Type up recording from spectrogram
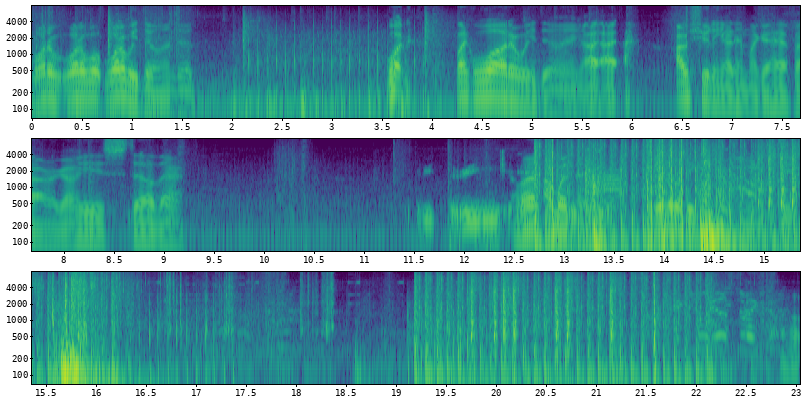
What are what are what are we doing, dude? What, like, what are we doing? I I I was shooting at him like a half hour ago. He is still there. Maybe three. You know? I'm with it. A little deconstruction, please. Oh,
